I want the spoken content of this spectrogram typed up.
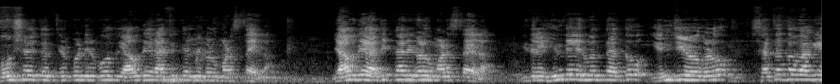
ಬಹುಶಃ ಇದನ್ನು ತಿಳ್ಕೊಂಡಿರ್ಬೋದು, ಯಾವುದೇ ರಾಜಕಾರಣಿಗಳು ಮಾಡಿಸ್ತಾ ಇಲ್ಲ. ಯಾವುದೇ ಅಧಿಕಾರಿಗಳು ಮಾಡಿಸ್ತಾ ಇಲ್ಲ. ಇದರ ಹಿಂದೆ ಇರುವಂತಹದ್ದು ಎನ್ ಜಿ ಒಗಳು ಸತತವಾಗಿ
